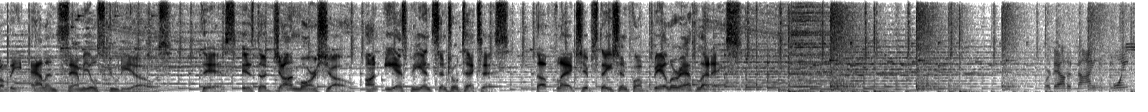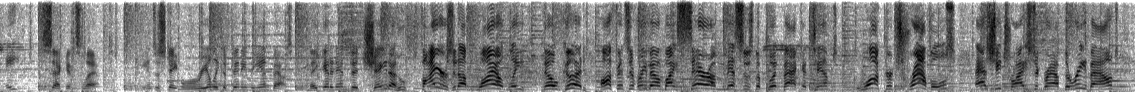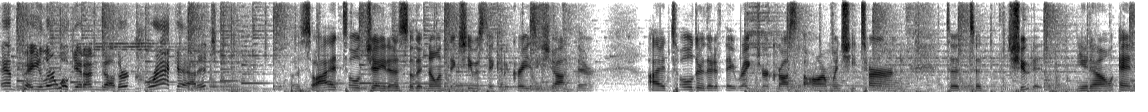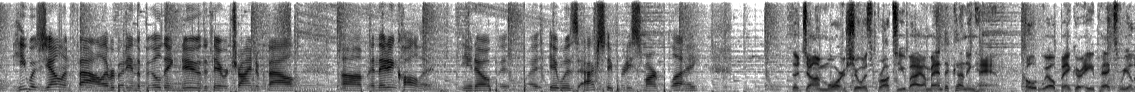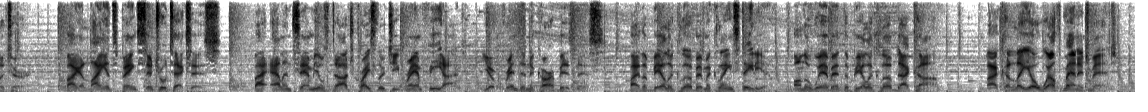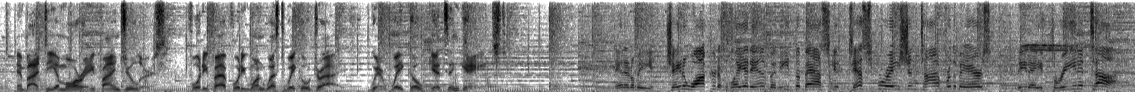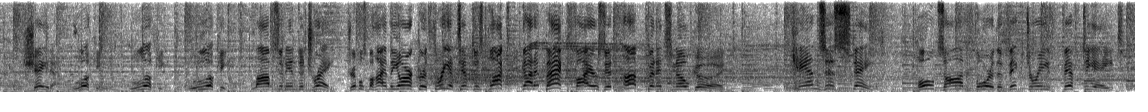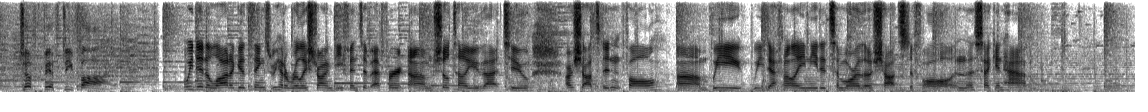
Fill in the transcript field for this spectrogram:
from the Allen Samuel Studios. This is the John Morris Show on ESPN Central Texas, the flagship station for Baylor Athletics. We're down to 9.8 seconds left. Kansas State really defending the inbounds. They get it into Jada, who fires it up wildly. No good. Offensive rebound by Sarah misses the putback attempt. Walker travels as she tries to grab the rebound, and Baylor will get another crack at it. So I had told Jada, so that no one thinks she was taking a crazy shot there. I had told her that if they raked her across the arm when she turned, to, to shoot it, you know. And he was yelling foul. Everybody in the building knew that they were trying to foul, um, and they didn't call it, you know. But but it was actually a pretty smart play. The John Morris Show is brought to you by Amanda Cunningham, Coldwell Banker Apex Realtor, by Alliance Bank Central Texas, by Allen Samuels Dodge Chrysler Jeep Ram Fiat, your friend in the car business, by the Baylor Club at McLane Stadium, on the web at thebaylorclub.com by Kaleo Wealth Management, and by D'Amore Fine Jewelers, 4541 West Waco Drive, where Waco gets engaged. And it'll be Jada Walker to play it in beneath the basket. Desperation time for the Bears. Need a three to tie. Jada looking, looking, looking. Lobs it into Dre. Dribbles behind the arc. Her three attempt is blocked. Got it back. Fires it up, and it's no good. Kansas State holds on for the victory 58 to 55. We did a lot of good things. We had a really strong defensive effort. Um, she'll tell you that too. Our shots didn't fall. Um, we we definitely needed some more of those shots to fall in the second half.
